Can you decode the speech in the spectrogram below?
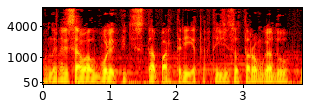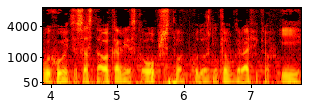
он нарисовал более 500 портретов. В 1902 году выходит из состава Королевского общества художников-графиков и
